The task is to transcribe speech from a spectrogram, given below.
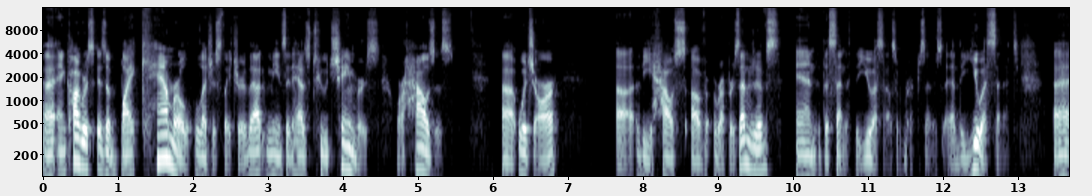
Uh, and Congress is a bicameral legislature. That means it has two chambers or houses, uh, which are uh, the House of Representatives and the Senate, the U.S. House of Representatives and the U.S. Senate. Uh,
